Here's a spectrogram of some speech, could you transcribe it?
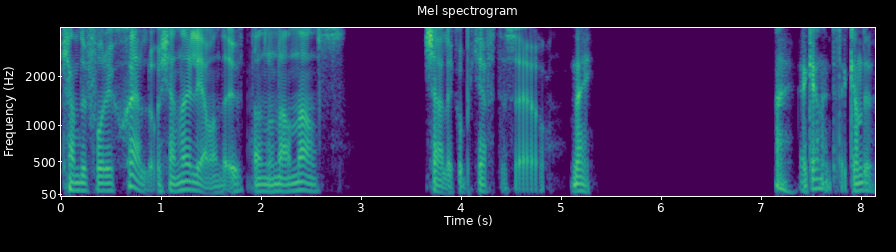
Kan du få dig själv att känna dig levande utan någon annans kärlek och bekräftelse? Och... Nej. Nej, jag kan inte det. Kan du?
